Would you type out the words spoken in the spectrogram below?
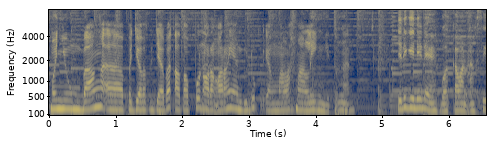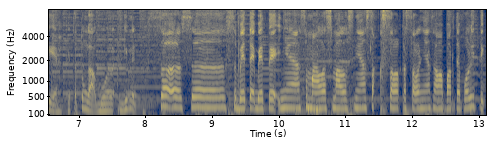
menyumbang eh, pejabat-pejabat ataupun orang-orang yang duduk yang malah maling gitu kan. Jadi gini nih buat kawan aksi ya, kita tuh nggak boleh gini se se sebete betenya, semales malesnya, sekesel keselnya sama partai politik.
